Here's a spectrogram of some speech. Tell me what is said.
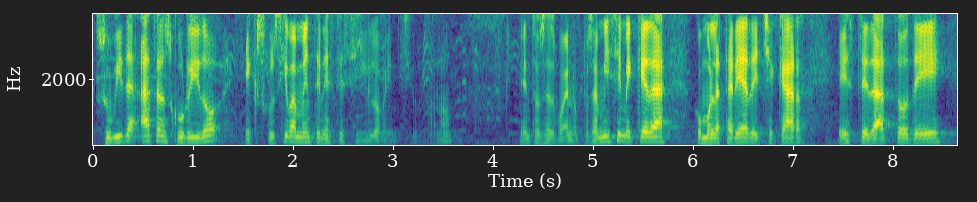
su vida ha transcurrido exclusivamente en este siglo XXI, ¿no? Entonces, bueno, pues a mí sí me queda como la tarea de checar este dato de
